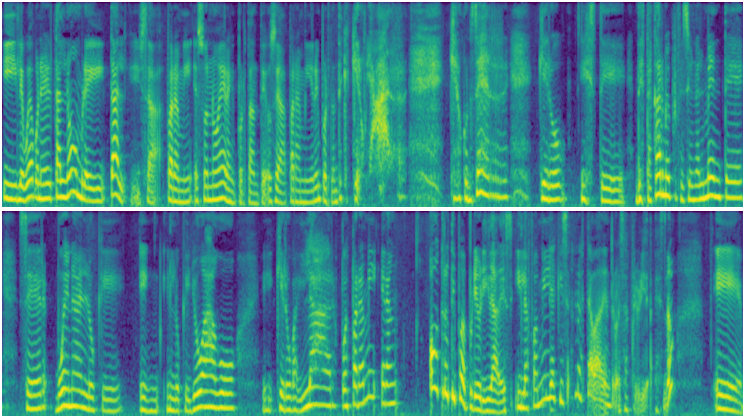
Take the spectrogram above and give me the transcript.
y le voy a poner tal nombre y tal. Y, o sea, para mí eso no era importante. O sea, para mí era importante que quiero viajar, quiero conocer, quiero este, destacarme profesionalmente, ser buena en lo que, en, lo que yo hago, eh, quiero bailar. Pues para mí eran otro tipo de prioridades y la familia quizás no estaba dentro de esas prioridades, ¿no? Eh,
